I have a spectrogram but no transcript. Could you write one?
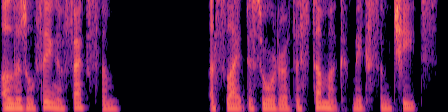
a little thing affects them. A slight disorder of the stomach makes them cheats.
